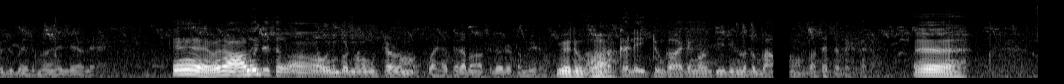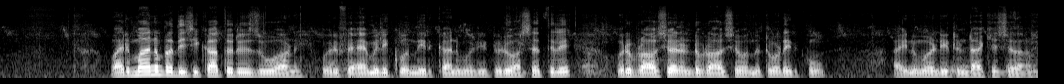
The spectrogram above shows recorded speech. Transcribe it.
ഒരു വരുമാനമില്ലാതെ ഏ അവനും പെണ്ണും കുട്ടികളും കൊല്ലത്തിലെ മാസത്തിൽ ഒരട്ടം വരും വരും ലൈറ്റും കാര്യങ്ങളും തിരിയുന്നതും സെറ്റപ്പ് ഏ. വരുമാനം പ്രതീക്ഷിക്കാത്തൊരു സൂ ആണ് ഒരു ഫാമിലിക്ക് വന്നിരിക്കാനും വേണ്ടിയിട്ട് ഒരു വർഷത്തിൽ ഒരു പ്രാവശ്യം രണ്ട് പ്രാവശ്യം വന്നിട്ട് ഇവിടെ ഇരിക്കും. അതിന് വേണ്ടിയിട്ട് ഉണ്ടാക്കി വെച്ചതാണ്.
